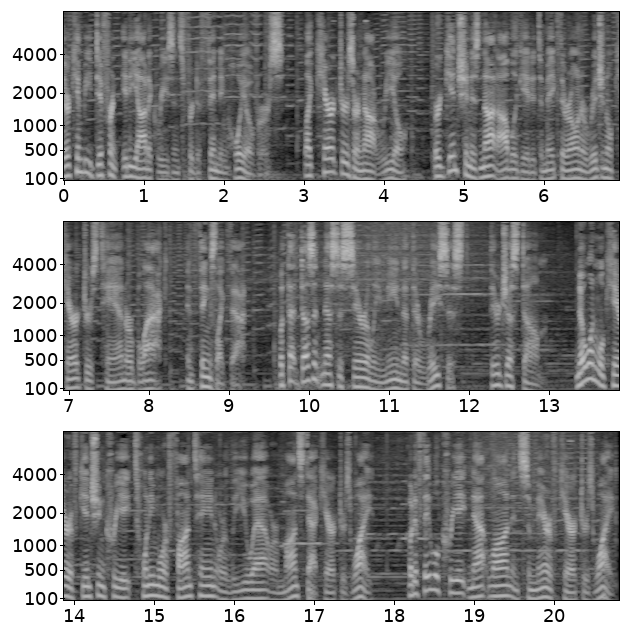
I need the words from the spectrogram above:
there can be different idiotic reasons for defending Hoyoverse, like characters are not real, or Genshin is not obligated to make their own original characters tan or black, and things like that. But that doesn't necessarily mean that they're racist, they're just dumb. No one will care if Genshin create 20 more Fontaine or Liyue or Mondstadt characters white, but if they will create Natlan and Sumeru characters white,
